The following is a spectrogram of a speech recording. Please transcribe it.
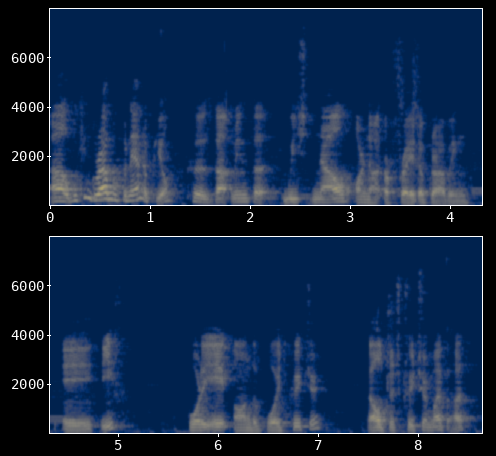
Uh, we can grab a banana peel, because that means that we now are not afraid of grabbing a thief. 48 on the void creature. Eldritch creature, in my butt.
